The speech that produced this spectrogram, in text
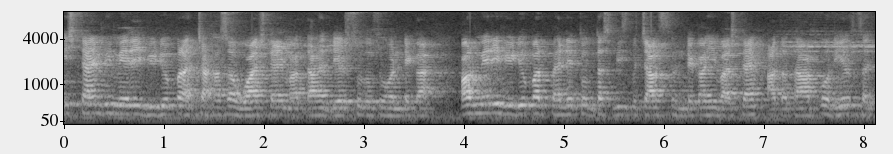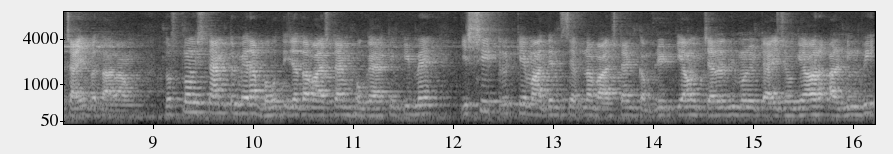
इस टाइम भी मेरे वीडियो पर अच्छा खासा वॉच टाइम आता है, डेढ़ सौ, दो सौ घंटे का। और मेरे वीडियो पर पहले तो 10 बीस, पचास घंटे का ही वॉच टाइम आता था। आपको रियल सच्चाई बता रहा हूँ। दोस्तों, इस टाइम तो मेरा बहुत ही ज़्यादा वॉच टाइम हो गया क्योंकि मैं इसी ट्रिक के माध्यम से अपना वॉच टाइम कंप्लीट किया हूँ। चैनल भी मोनिटाइज हो गया और अर्निंग भी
